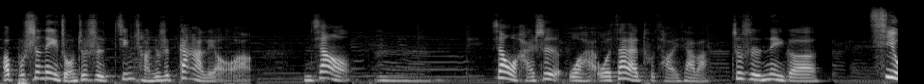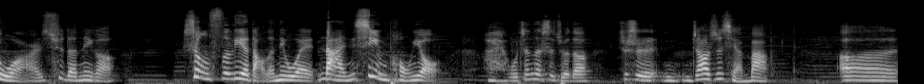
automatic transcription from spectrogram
而不是那种就是经常就是尬聊啊。你像，嗯，像我还是我还我再来吐槽一下吧，就是那个弃我而去的那个胜似列岛的那位男性朋友，哎，我真的是觉得，就是你你知道之前吧，呃。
